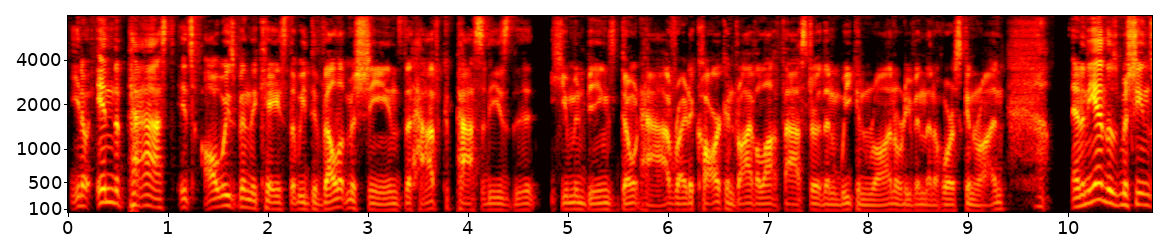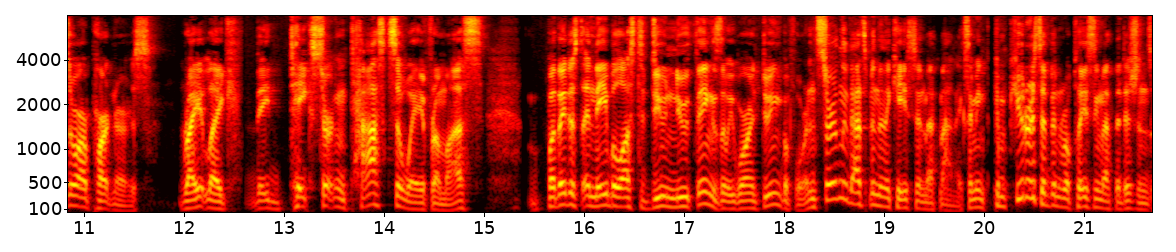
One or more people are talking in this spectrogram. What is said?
you know, in the past, it's always been the case that we develop machines that have capacities that human beings don't have. Right? A car can drive a lot faster than we can run, or even than a horse can run. And in the end, those machines are our partners, right? Like they take certain tasks away from us. But they just enable us to do new things that we weren't doing before. And certainly that's been the case in mathematics. I mean, computers have been replacing mathematicians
